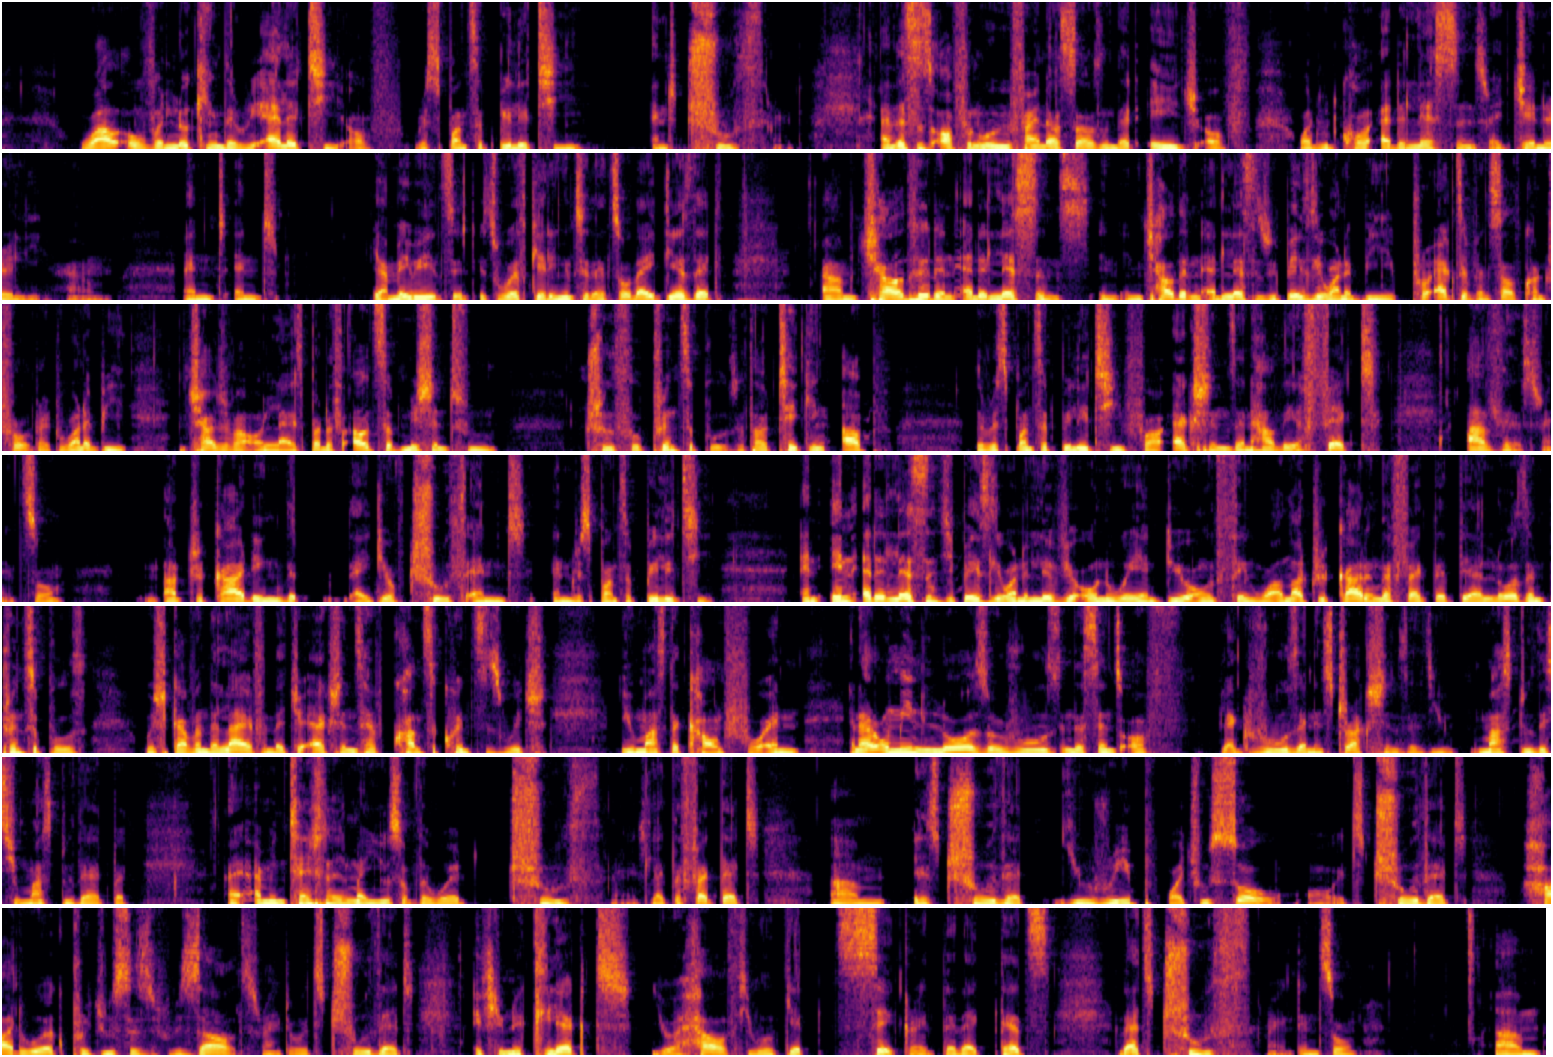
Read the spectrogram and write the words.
while overlooking the reality of responsibility and truth. Right? And this is often where we find ourselves in that age of what we'd call adolescence, right? Generally, um, and and yeah, maybe it's it's worth getting into that. So the idea is that um, childhood and adolescence, in, in childhood and adolescence, we basically want to be proactive and self-controlled, right? We want to be in charge of our own lives, but without submission to truthful principles, without taking up the responsibility for our actions and how they affect others, right? So, not regarding the idea of truth and, and responsibility. And in adolescence, you basically want to live your own way and do your own thing while not regarding the fact that there are laws and principles which govern the life and that your actions have consequences which you must account for. And, and I don't mean laws or rules in the sense of like rules and instructions as you must do this, you must do that. But I, I'm intentional in my use of the word truth, right? Like the fact that um, it is true that you reap what you sow, or it's true that hard work produces results, right? Or it's true that if you neglect your health, you will get sick, right? That, that that's that's truth, right? And so, um,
